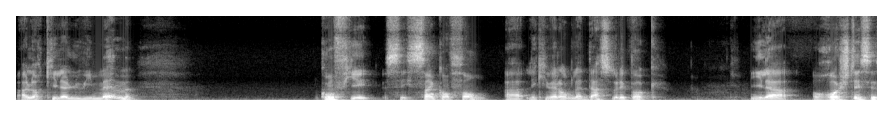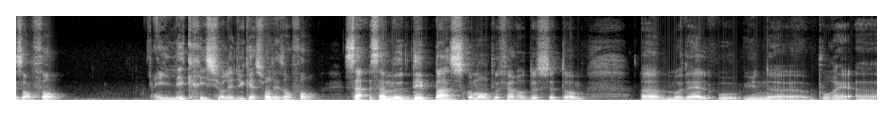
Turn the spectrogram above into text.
alors qu'il a lui-même confié ses cinq enfants à l'équivalent de la DAS de l'époque. il a rejeté ses enfants et il écrit sur l'éducation des enfants. Ça, me dépasse comment on peut faire de cet homme un modèle ou une, euh, pourrait euh,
